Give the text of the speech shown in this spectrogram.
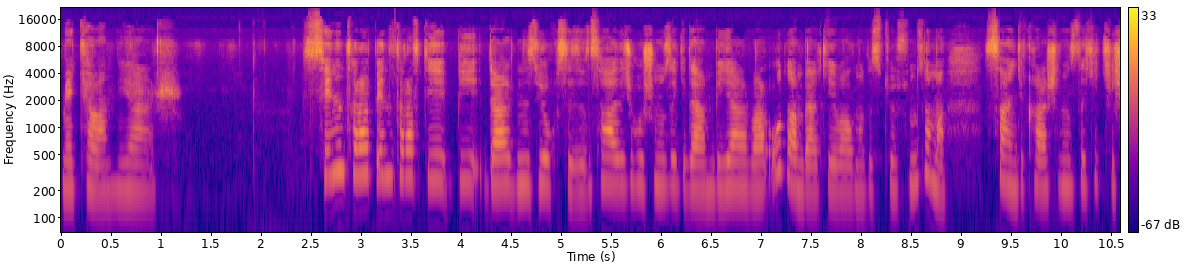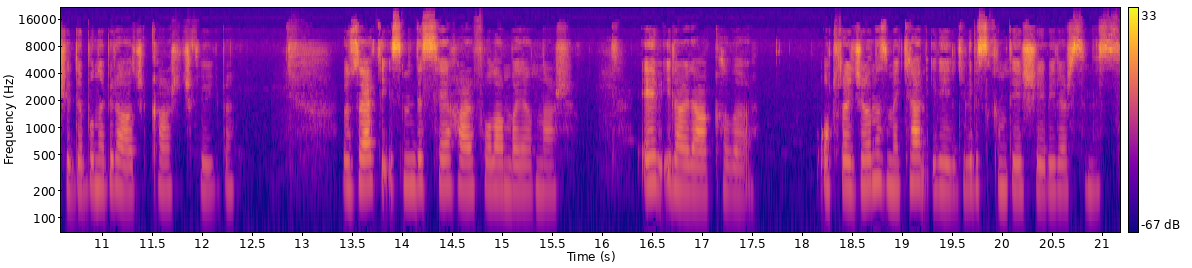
Mekan, yer. Senin taraf benim taraf diye bir derdiniz yok sizin. Sadece hoşunuza giden bir yer var. Odan belki ev almak istiyorsunuz ama sanki karşınızdaki kişi de buna birazcık karşı çıkıyor gibi. Özellikle isminde S harfi olan bayanlar. Ev ile alakalı, oturacağınız mekan ile ilgili bir sıkıntı yaşayabilirsiniz.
